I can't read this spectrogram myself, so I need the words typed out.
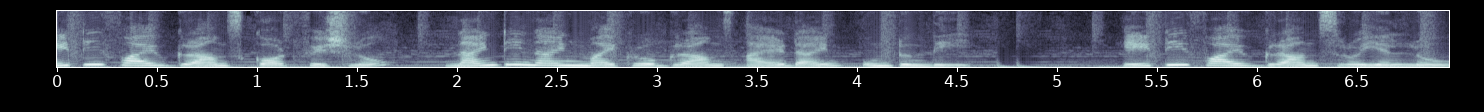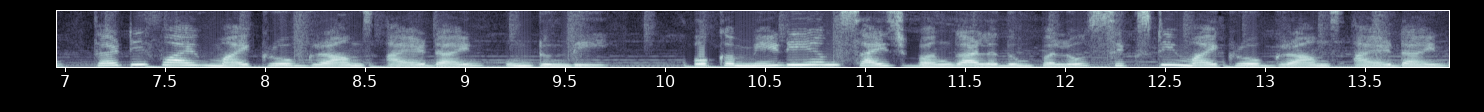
ఎయిటీ ఫైవ్ గ్రామ్స్ కాట్ ఫిష్లో నైంటీ నైన్ మైక్రోగ్రామ్స్ అయోడైన్ ఉంటుంది. ఎయిటీ ఫైవ్ గ్రామ్స్ రొయ్యల్లో థర్టీ ఫైవ్ మైక్రోగ్రామ్స్ అయోడైన్ ఉంటుంది. ఒక మీడియం సైజ్ బంగాళదుంపలో సిక్స్టీ మైక్రోగ్రామ్స్ అయోడైన్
